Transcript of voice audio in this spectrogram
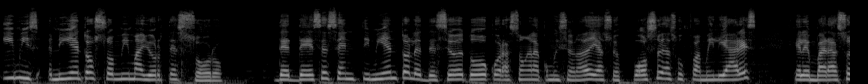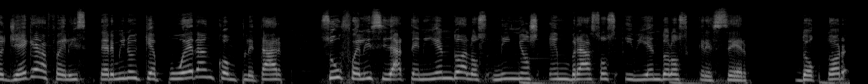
y mis nietos son mi mayor tesoro. Desde ese sentimiento les deseo de todo corazón a la comisionada y a su esposo y a sus familiares que el embarazo llegue a feliz término y que puedan completar su felicidad teniendo a los niños en brazos y viéndolos crecer. Doctor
